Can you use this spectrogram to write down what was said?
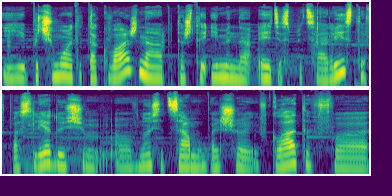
И почему это так важно? Потому что именно эти специалисты в последующем э, вносят вносит самый большой вклад в э,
